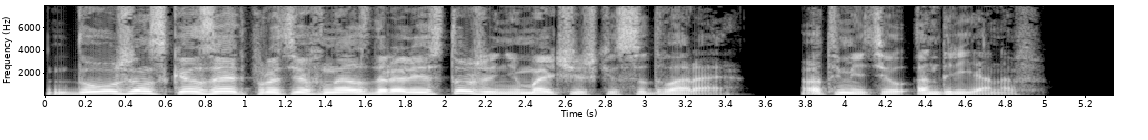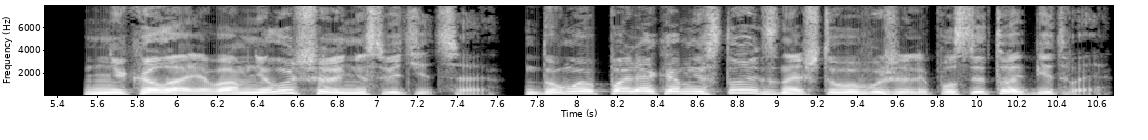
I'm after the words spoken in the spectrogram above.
«Должен сказать, против нас дрались тоже не мальчишки со двора», — отметил Андреянов. «Николай, а вам не лучше ли не светиться? Думаю, полякам не стоит знать, что вы выжили после той битвы».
